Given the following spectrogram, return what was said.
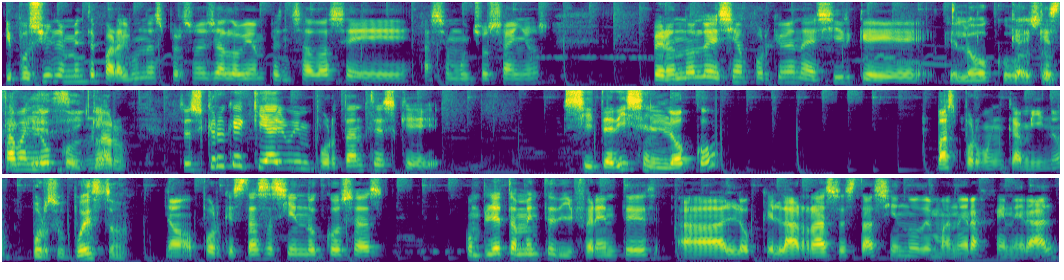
Y posiblemente para algunas personas ya lo habían pensado hace, hace muchos años, pero no le decían por qué iban a decir que... Qué locos. Que- que estaban locos, Sí, ¿no? claro. Entonces creo que aquí algo importante es que si te dicen loco, vas por buen camino. Por supuesto. No, porque estás haciendo cosas completamente diferentes a lo que la raza está haciendo de manera general.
